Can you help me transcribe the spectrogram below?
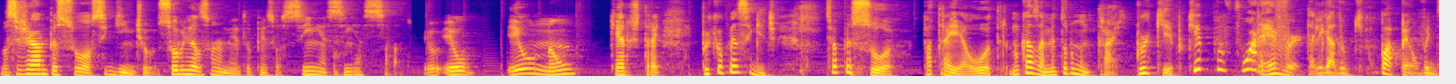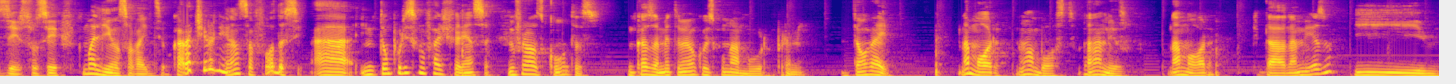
Você chegar no pessoal, seguinte, sobre relacionamento, eu penso assim, assim, assado. Eu, eu, eu não quero te trair. Porque eu penso o seguinte: se a pessoa pra trair a outra, no casamento todo mundo trai. Por quê? Porque whatever, tá ligado? O que o papel vai dizer? Se você. uma aliança vai dizer? O cara tira a aliança, foda-se. Ah, então por isso que não faz diferença. No final das contas, um casamento é a mesma coisa que um namoro para mim. Então, velho, namora, não é uma bosta, dá na mesma. Namora, que dá na mesma. E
